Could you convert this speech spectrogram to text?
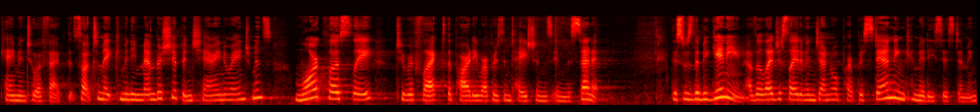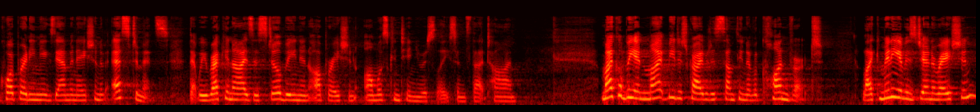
came into effect that sought to make committee membership and chairing arrangements more closely to reflect the party representations in the Senate. This was the beginning of the legislative and general purpose standing committee system, incorporating the examination of estimates that we recognize as still being in operation almost continuously since that time. Michael Beahan might be described as something of a convert. Like many of his generation,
